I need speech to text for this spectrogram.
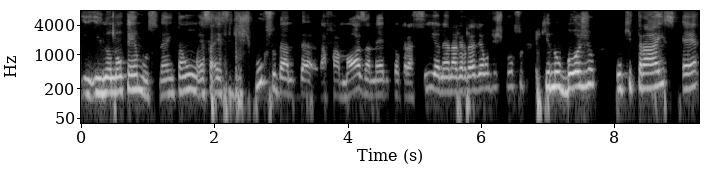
E, e não, não, temos, né? Então essa, esse discurso da, da, da, famosa meritocracia, né, na verdade é um discurso que no bojo o que traz é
